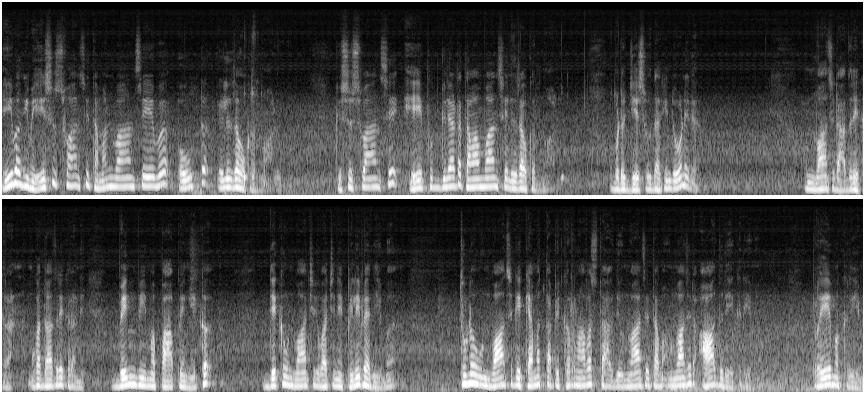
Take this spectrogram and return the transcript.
ඒ වගේ ඒසුස් වහන්සේ තමන් වහන්සේව ඔවුට එළිදරව කරනවාලු. කිසුස් වහන්සේ ඒ පුද්ගලයාට තමන් වහන්සේ ලිරව කරනවාලු. ඔබට ජේසූ දකිින් ඕනෙද. උන්වහන්සට ආදරය කරන්න මොකක් ආදරය කරන්නේ වෙන්වීම පාපෙන් එක දෙක උන්වහන්සේක වචනය පිළිපැදීම තුන උන්වහන්සගේ කැමත් අපි කරන අවස්ථාවද උන්වහන්සේ තම උන්වහන්සේට ආදරය කිරීම. ප්‍රේම කිරීම.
